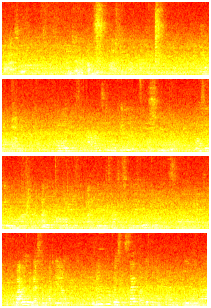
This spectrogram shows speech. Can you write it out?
Pak Asep, rencana kamu Pak Asep apa? ya Ke depannya kalau untuk sekarang sih mungkin masih di rumah. masih di rumah karena kan kalau untuk administrasi sendiri belum bisa kemarin udah sempat yang udah udah, selesai tapi ternyata ada kendala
